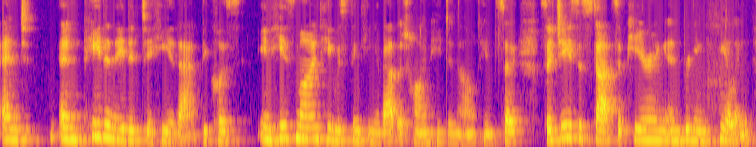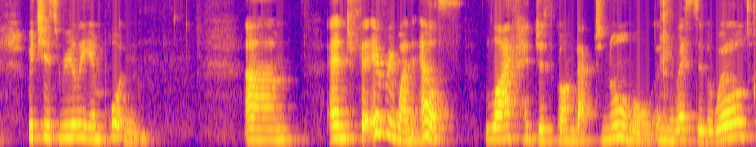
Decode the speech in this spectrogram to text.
And and Peter needed to hear that because in his mind he was thinking about the time he denied him. So so Jesus starts appearing and bringing healing, which is really important. Um, and for everyone else, life had just gone back to normal. In the rest of the world,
